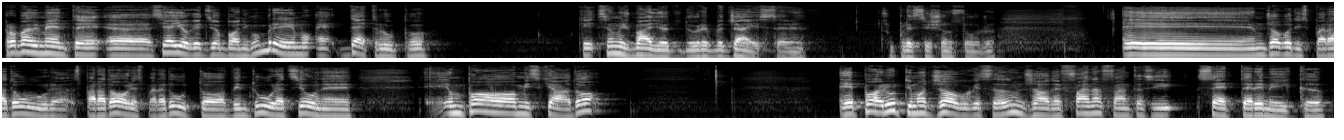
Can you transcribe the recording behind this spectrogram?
probabilmente eh, sia io che Zio Boni compreremo è Deathloop, che se non mi sbaglio dovrebbe già essere su PlayStation Store. È un gioco di sparatura, sparatoria, sparatutto, avventura, azione, è un po' mischiato. E poi l'ultimo gioco che è stato annunciato è Final Fantasy VII Remake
